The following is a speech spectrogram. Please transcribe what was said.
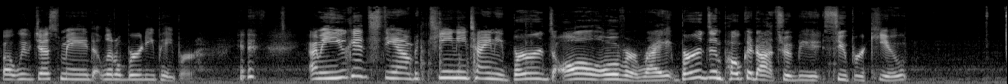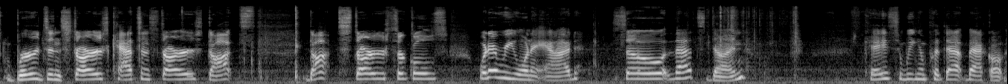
But we've just made little birdie paper. I mean, you could stamp teeny tiny birds all over, right? Birds and polka dots would be super cute. Birds and stars, cats and stars, dots, dots, stars, circles, whatever you want to add. So that's done. Okay, so we can put that back on.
